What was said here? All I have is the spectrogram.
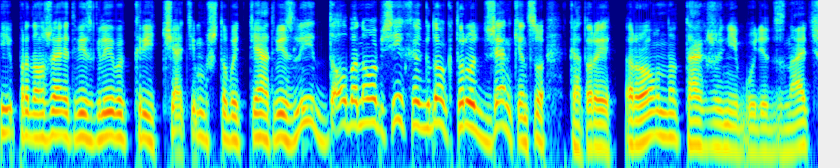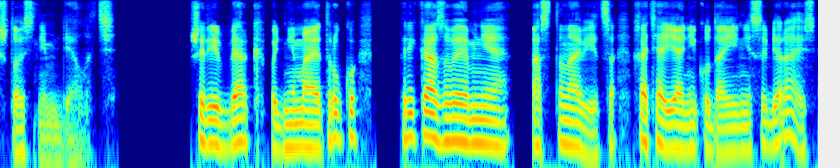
и продолжает визгливо кричать им, чтобы те отвезли долбаного психа к доктору Дженкинсу, который ровно так же не будет знать, что с ним делать. Шериф Берг поднимает руку, приказывая мне остановиться, хотя я никуда и не собираюсь.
